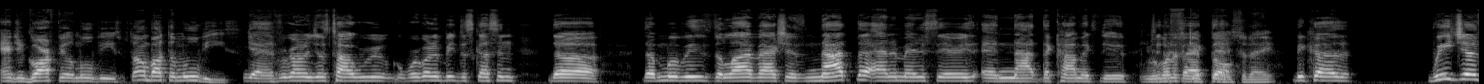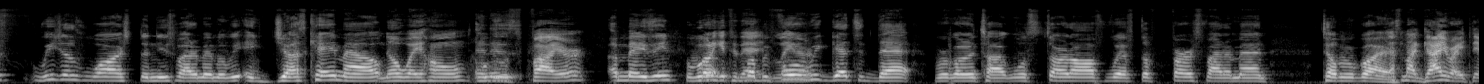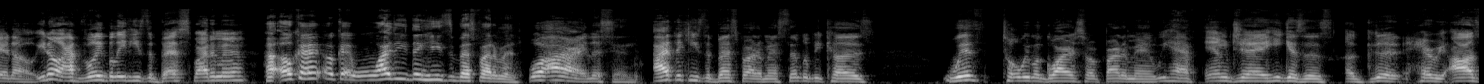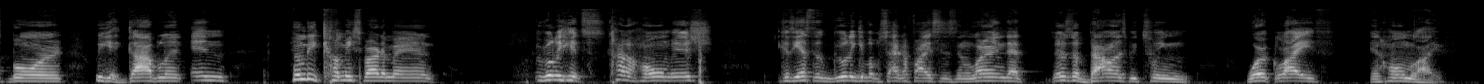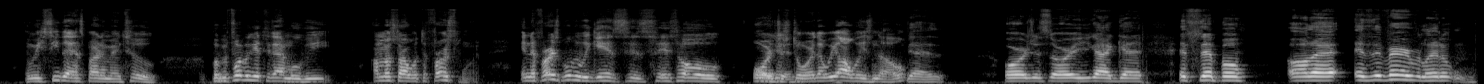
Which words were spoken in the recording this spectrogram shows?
Andrew Garfield movies. We're talking about the movies. yeah, if we're going to just talk, we're we're going to be discussing the the movies, the live actions, not the animated series, and not the comics. Due We're going to skip those that today. because we just we just watched the new Spider-Man movie. It just came out. No Way Home. And is- was fire. amazing. But we're gonna get to that But before later. we get to that, we're going to talk. We'll start off with the first Spider-Man, Tobey Maguire. That's my guy right there, though. You know, I really believe he's the best Spider-Man. Uh, okay, okay. Why do you think he's the best Spider-Man? Well, all right, listen. I think he's the best Spider-Man simply because with Tobey Maguire's for Spider-Man, we have MJ. He gives us a good Harry Osborn. We get Goblin, and him becoming Spider-Man really hits kind of home-ish because he has to really give up sacrifices and learn that there's a balance between work life and home life, and we see that in Spider-Man 2. But before we get to that movie, I'm gonna start with the first one. In the first movie, we get his his, his whole origin Origin. story that we always know. Yeah, origin story. You gotta get it. It's simple. All that is it very relatable.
